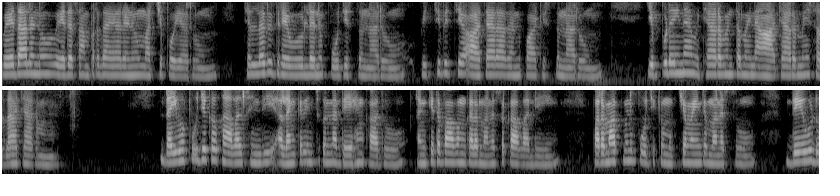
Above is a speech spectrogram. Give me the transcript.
వేదాలను వేద సాంప్రదాయాలను మర్చిపోయారు. చిల్లరి దేవుళ్ళను పూజిస్తున్నారు. పిచ్చి పిచ్చి ఆచారాలను పాటిస్తున్నారు. ఎప్పుడైనా విచారవంతమైన ఆచారమే సదాచారం. దైవ పూజకు కావాల్సింది అలంకరించుకున్న దేహం కాదు. అంకిత భావం గల మనసు కావాలి. పరమాత్ముని పూజకి ముఖ్యమైనది మనసు దేవుడు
